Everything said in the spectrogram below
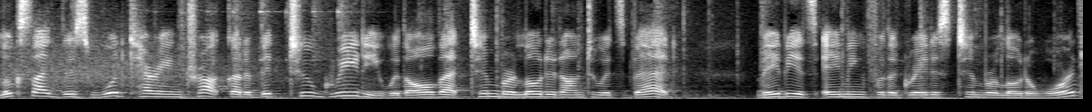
Looks like this wood-carrying truck got a bit too greedy with all that timber loaded onto its bed. Maybe it's aiming for the greatest timber load award?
